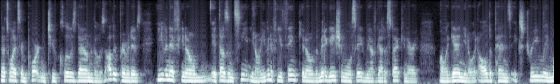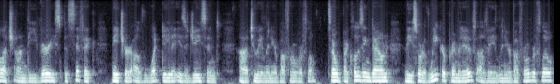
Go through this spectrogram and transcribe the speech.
That's why it's important to close down those other primitives, even if you know it doesn't seem, you know, even if you think you know the mitigation will save me, I've got a stack canary. Well, again, you know, it all depends extremely much on the very specific nature of what data is adjacent uh, to a linear buffer overflow. So by closing down the sort of weaker primitive of a linear buffer overflow,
